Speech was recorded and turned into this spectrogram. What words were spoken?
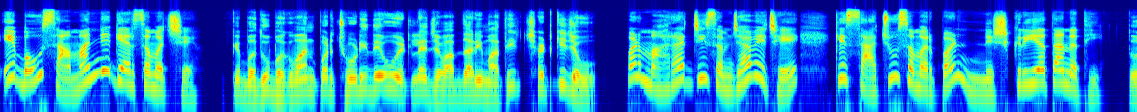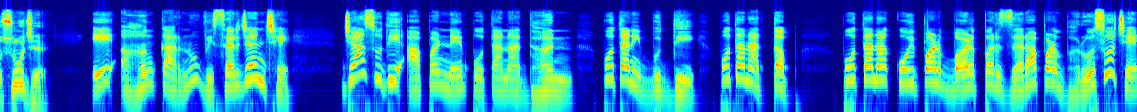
એ બહુ સામાન્ય ગેરસમજ છે. કે બધું ભગવાન પર છોડી દેવું એટલે જવાબદારીમાંથી છટકી જવું. પણ મહારાજજી સમજાવે છે કે સાચું સમર્પણ નિષ્ક્રિયતા નથી. તો શું છે? એ અહંકારનું વિસર્જન છે. જ્યાં સુધી આપણને પોતાના ધન પોતાની બુદ્ધિ પોતાના તપ પોતાના કોઈ પણ બળ પર જરા પણ ભરોસો છે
